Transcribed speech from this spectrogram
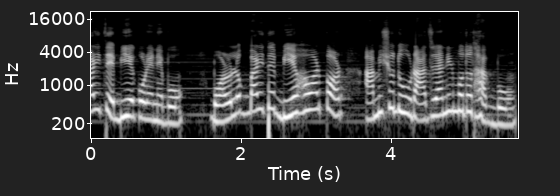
বাড়িতে বিয়ে করে নেব। বড়লোক বাড়িতে বিয়ে হওয়ার পর আমি শুধু রাজরানীর মতো থাকব।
